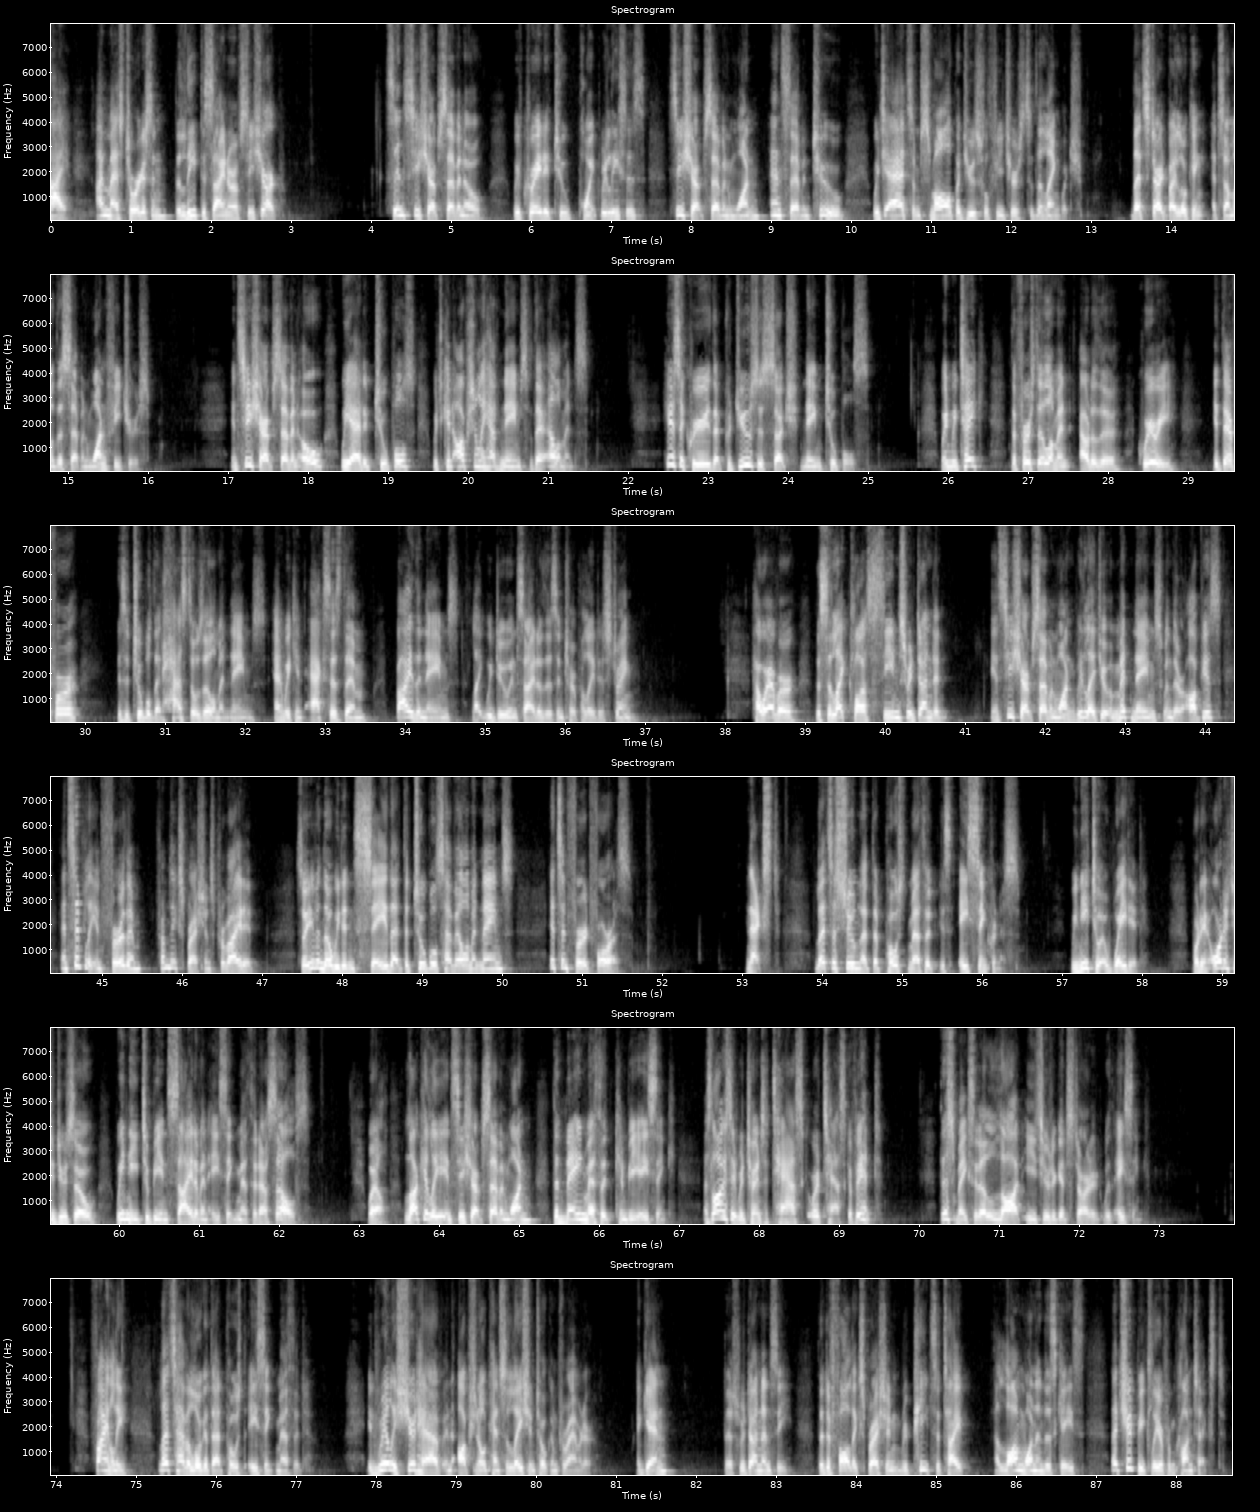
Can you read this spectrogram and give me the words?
Hi, I'm Mads Torgersen, the lead designer of C Sharp. Since C Sharp 7.0, we've created two point releases, C Sharp 7.1 and 7.2, which add some small but useful features to the language. Let's start by looking at some of the 7.1 features. In C Sharp 7.0, we added tuples, which can optionally have names for their elements. Here's a query that produces such named tuples. When we take the first element out of the query, it therefore is a tuple that has those element names, and we can access them by the names like we do inside of this interpolated string. However, the select clause seems redundant. In C Sharp 7.1, we let you omit names when they're obvious and simply infer them from the expressions provided. So even though we didn't say that the tuples have element names, it's inferred for us. Next, let's assume that the post method is asynchronous. We need to await it. But in order to do so, we need to be inside of an async method ourselves. Well, luckily in C Sharp 7.1, the main method can be async, as long as it returns a task or a task of int. This makes it a lot easier to get started with async. Finally, let's have a look at that post async method. It really should have an optional cancellation token parameter. Again, there's redundancy. The default expression repeats a type, a long one in this case, that should be clear from context.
